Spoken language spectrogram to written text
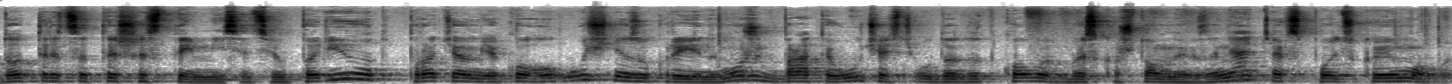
до 36 місяців період, протягом якого учні з України можуть брати участь у додаткових безкоштовних заняттях з польської мови.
